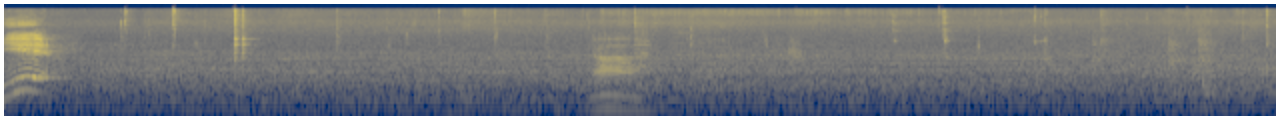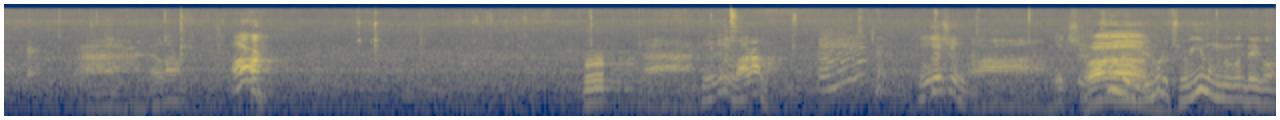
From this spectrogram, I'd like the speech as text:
예. 야. 아 아. 아 준석이 말아 마 두 개씩 와 역시 와. 선배 일부러 조용히 먹는 건데 이거.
